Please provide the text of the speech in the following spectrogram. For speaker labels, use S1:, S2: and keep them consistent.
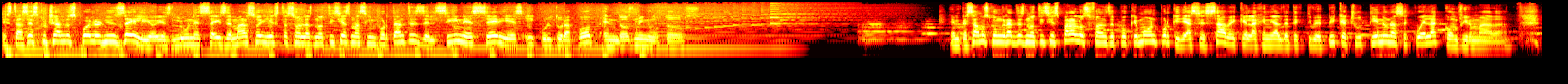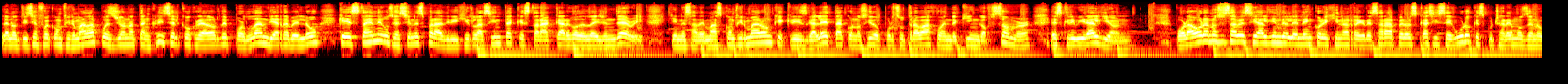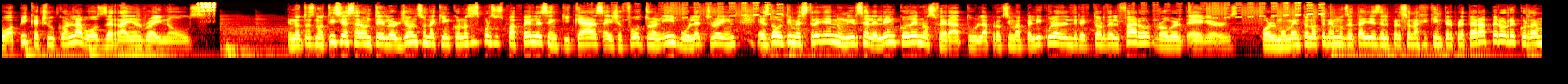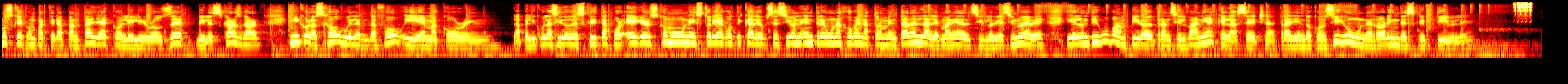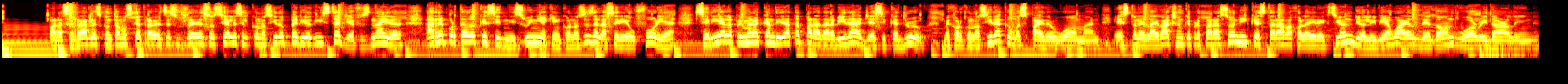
S1: Estás escuchando Spoiler News Daily, hoy es lunes 6 de marzo y estas son las noticias más importantes del cine, series y cultura pop en dos minutos. Empezamos con grandes noticias para los fans de Pokémon porque ya se sabe que la genial detective Pikachu tiene una secuela confirmada. La noticia fue confirmada pues Jonathan Chris, el co-creador de Portlandia, reveló que está en negociaciones para dirigir la cinta que estará a cargo de Legendary, quienes además confirmaron que Chris Galeta, conocido por su trabajo en The King of Summer, escribirá el guion. Por ahora no se sabe si alguien del elenco original regresará, pero es casi seguro que escucharemos de nuevo a Pikachu con la voz de Ryan Reynolds. En otras noticias, Aaron Taylor Johnson, a quien conoces por sus papeles en Kick-Ass, Age of Ultron y Bullet Train, es la última estrella en unirse al elenco de Nosferatu, la próxima película del director del Faro, Robert Eggers. Por el momento no tenemos detalles del personaje que interpretará, pero recordamos que compartirá pantalla con Lily Rose Depp, Bill Skarsgård, Nicholas Hoult, Willem Dafoe y Emma Corrin. La película ha sido descrita por Eggers como una historia gótica de obsesión entre una joven atormentada en la Alemania del siglo XIX y el antiguo vampiro de Transilvania que la acecha, trayendo consigo un error indescriptible. Para cerrar, les contamos que a través de sus redes sociales el conocido periodista Jeff Snyder ha reportado que Sidney Sweeney, a quien conoces de la serie Euphoria, sería la primera candidata para dar vida a Jessica Drew, mejor conocida como Spider-Woman. Esto en el live action que prepara Sony que estará bajo la dirección de Olivia Wilde de Don't Worry Darling.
